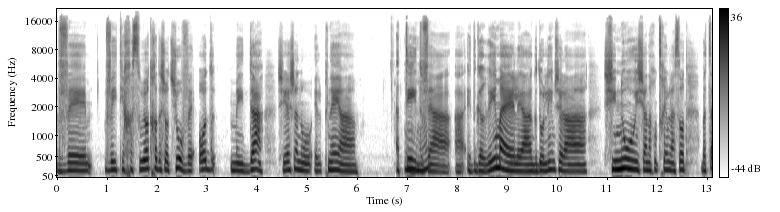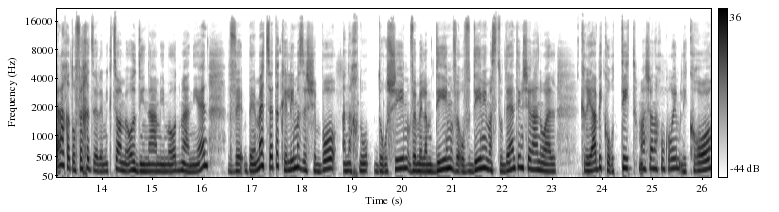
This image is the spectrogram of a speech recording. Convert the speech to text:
ו, והתייחסויות חדשות, שוב, ועוד מידע שיש לנו אל פני העתיד mm-hmm. והאתגרים האלה הגדולים של השינוי שאנחנו צריכים לעשות, בצלחת הופך את זה למקצוע מאוד דינמי, מאוד מעניין, ובאמת סט הכלים הזה שבו אנחנו דורשים ומלמדים ועובדים עם הסטודנטים שלנו על קריאה ביקורתית, מה שאנחנו קוראים, לקרוא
